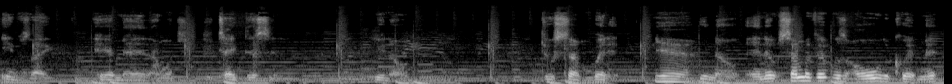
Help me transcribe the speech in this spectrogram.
he was like, "Here, man, I want you to take this and you know do something with it." Yeah. You know, and it, some of it was old equipment.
